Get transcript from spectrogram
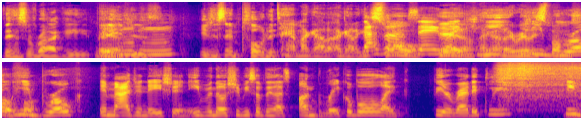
than Zaraki, that Yeah. he just mm-hmm. He just imploded. Damn, I gotta, I gotta get That's what I'm saying. Yeah, like I he, gotta really he swell broke he broke imagination, even though it should be something that's unbreakable, like theoretically. He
